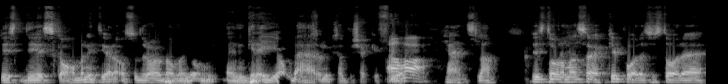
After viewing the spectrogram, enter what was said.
Det, det ska man inte göra. Och så drar de igång en grej om det här och liksom försöker få cancella. Det står om man söker på det så står det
